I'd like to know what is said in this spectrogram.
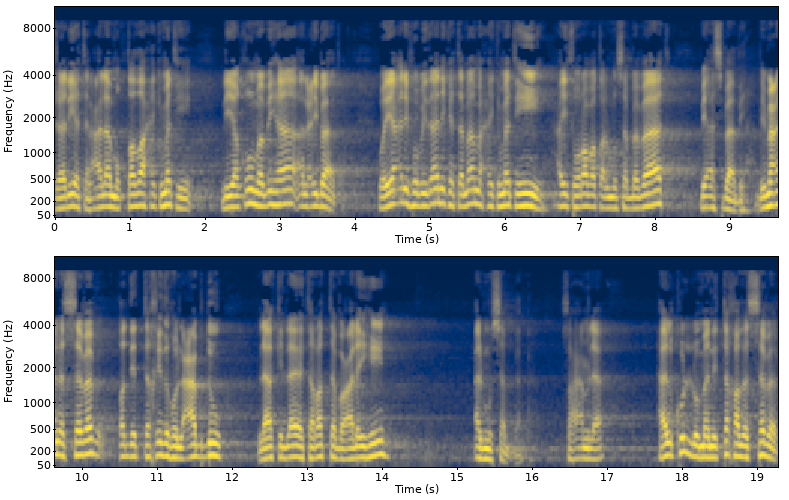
جارية على مقتضى حكمته ليقوم بها العباد. ويعرف بذلك تمام حكمته حيث ربط المسببات بأسبابها بمعنى السبب قد يتخذه العبد لكن لا يترتب عليه المسبب. صح أم لا؟ هل كل من اتخذ السبب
